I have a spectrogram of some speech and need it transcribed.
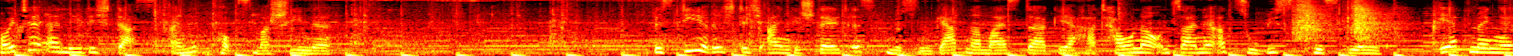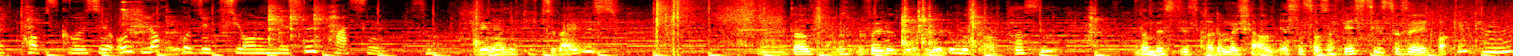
Heute erledigt das eine Topfmaschine. Bis die richtig eingestellt ist, müssen Gärtnermeister Gerhard Hauner und seine Azubis tüfteln. Erdmenge, Topfgröße und Lochposition müssen passen. Wenn er natürlich zu weit ist, dann fällt er durch. Ne? Du musst aufpassen. Dann müsst ihr jetzt gerade mal schauen, erstens, dass er fest ist, dass er nicht wackelt mhm.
